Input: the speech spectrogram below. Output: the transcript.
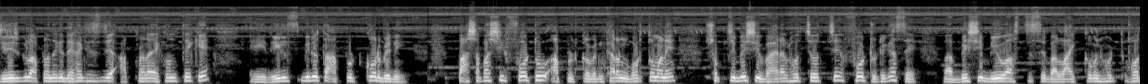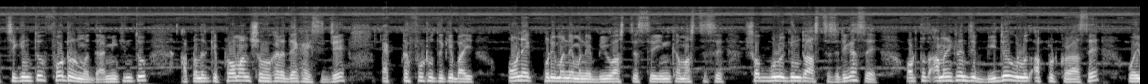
জিনিসগুলো আপনাদেরকে দেখাইতেছে যে আপনারা এখন থেকে এই রিলস ভিডিওতে আপলোড করবেনই। পাশাপাশি ফটো আপলোড করবেন। কারণ বর্তমানে সবচেয়ে বেশি ভাইরাল হচ্ছে হচ্ছে ফটো ঠিক আছে? বা বেশি ভিউ আসতেছে বা লাইক কমেন্ট হচ্ছে কিন্তু ফটোর মধ্যে। আমি কিন্তু আপনাদেরকে প্রমাণ সহকারে দেখাইছি যে একটা ফটো থেকে ভাই অনেক পরিমাণে মানে ভিউ আসতেছে ইনকাম আসতেছে, সবগুলো কিন্তু আসতেছে, ঠিক আছে? অর্থাৎ আমার এখানে যে ভিডিওগুলো আপলোড করা আছে, ওই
